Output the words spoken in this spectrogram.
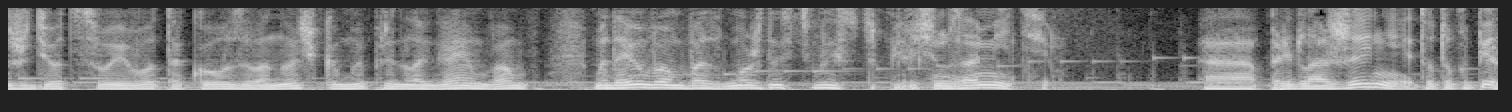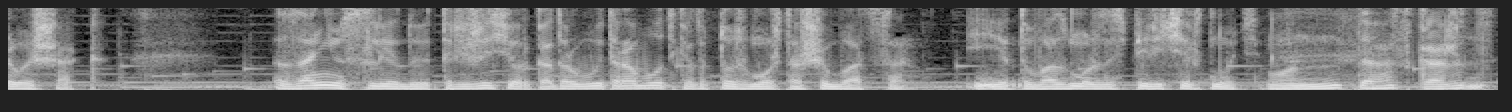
ждет своего такого звоночка. Мы предлагаем вам, мы даем вам возможность выступить. Причем, заметьте, а, предложение – это только первый шаг – за ним следует режиссер, который будет работать, который тоже может ошибаться. И эту возможность перечеркнуть. Он, да, скажет,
